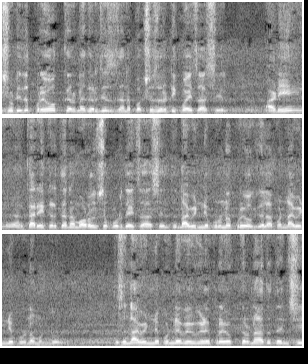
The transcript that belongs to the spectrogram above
शेवटी तर प्रयोग करणं गरजेचं आहे ना पक्ष जर टिकवायचा असेल आणि कार्यकर्त्यांना मॉरल सपोर्ट द्यायचा असेल तर नाविन्यपूर्ण प्रयोग ज्याला आपण नाविन्यपूर्ण म्हणतो तसं नाविन्यपूर्ण वेगवेगळे प्रयोग करणं आता त्यांची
